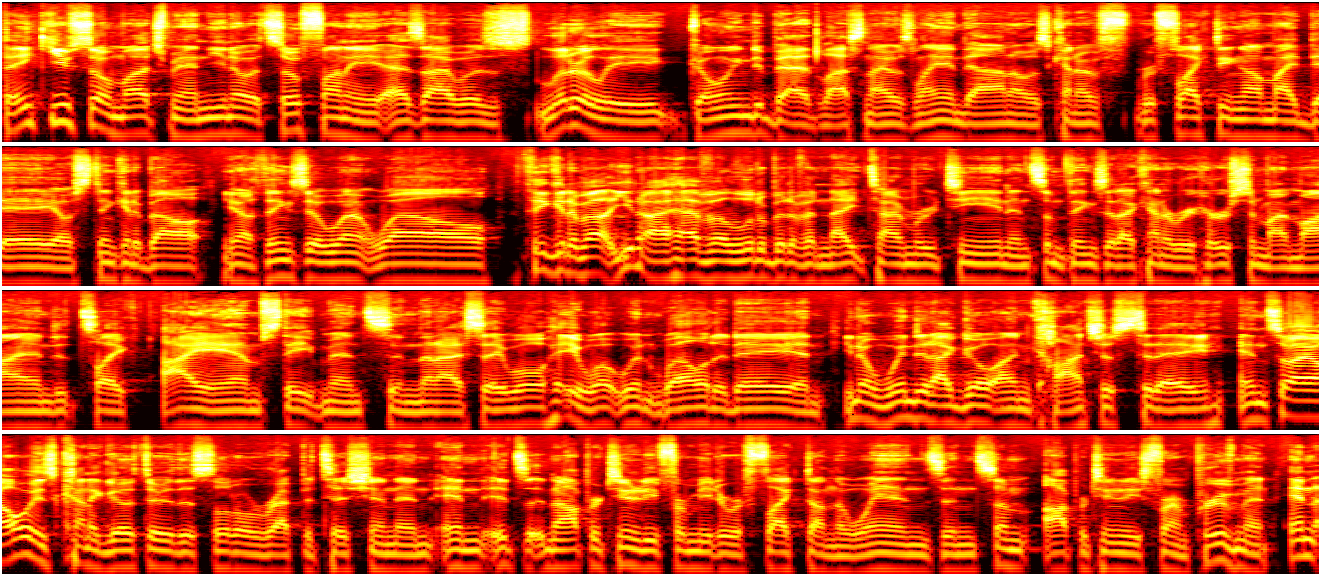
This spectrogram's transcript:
Thank you so much, man. You know, it's so funny. As I was literally going to bed last night, I was laying down, I was kind of reflecting on my day. I was thinking about, you know, things that went well, thinking about, you know, I have a little bit of a nighttime routine and some things that I kind of rehearse in my mind. It's like I am statements. And then I say, well, hey, what went well today? And, you know, when did I go unconscious today? And so I always kind of go through this little repetition and, and it's an opportunity for me to reflect on the wins and some opportunities opportunities for improvement. And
